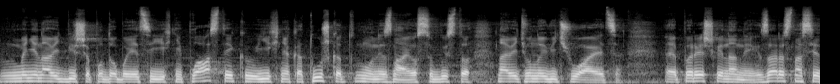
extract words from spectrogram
Мені навіть більше подобається їхній пластик, їхня катушка. Ну не знаю, особисто навіть воно відчувається. Е, Перейшли на них. Зараз у нас є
